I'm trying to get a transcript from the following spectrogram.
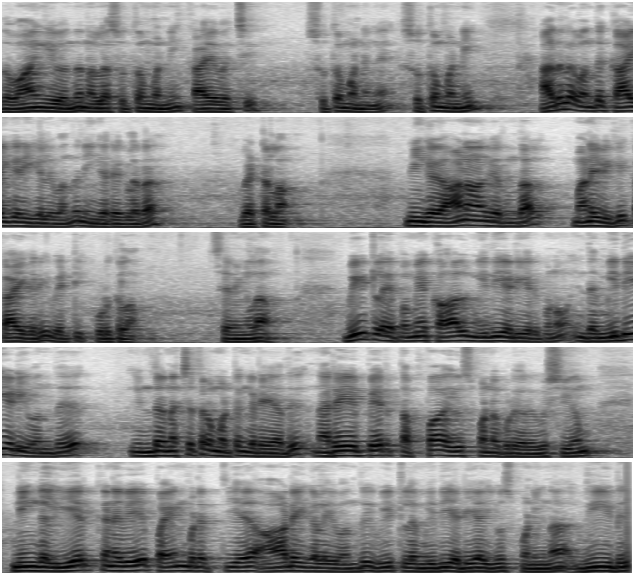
அதை வாங்கி வந்து நல்லா சுத்தம் பண்ணி காய வச்சு சுத்தம் பண்ணுங்க. சுத்தம் பண்ணி அதில் வந்து காய்கறிகளை வந்து நீங்கள் ரெகுலராக வெட்டலாம். நீங்கள் ஆணாக இருந்தால் மனைவிக்கு காய்கறி வெட்டி கொடுக்கலாம். சரிங்களா? வீட்டில் எப்போவுமே கால் மிதியடி இருக்கணும். இந்த மிதியடி வந்து இந்த நட்சத்திரம் மட்டும் கிடையாது. நிறைய பேர் தப்பாக யூஸ் பண்ணக்கூடிய ஒரு விஷயம். நீங்கள் ஏற்கனவே பயன்படுத்திய ஆடைகளை வந்து வீட்டில் மிதியடியாக யூஸ் பண்ணிங்கன்னா வீடு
